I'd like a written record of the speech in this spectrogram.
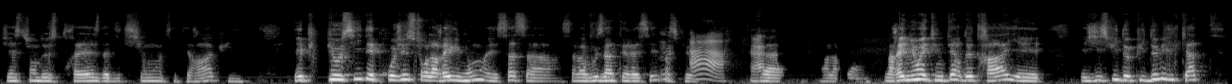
gestions de stress, d'addiction, etc. Et puis, et puis aussi des projets sur la Réunion, et ça, ça, ça va vous intéresser parce que Ah, voilà, la Réunion est une terre de travail et, et j'y suis depuis 2004.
